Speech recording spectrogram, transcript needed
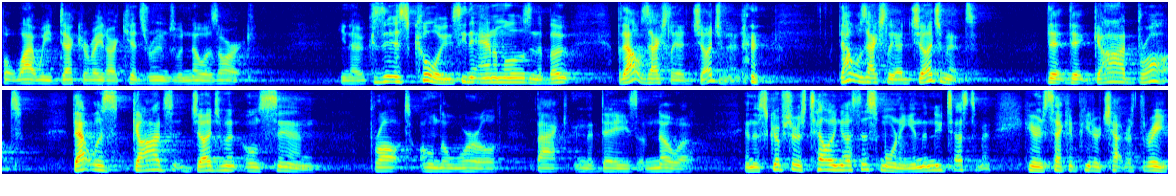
but why we decorate our kids' rooms with Noah's ark. You know, because it's cool. You see the animals and the boat, but that was actually a judgment. that was actually a judgment that, that God brought. That was God's judgment on sin brought on the world back in the days of Noah. And the scripture is telling us this morning in the New Testament, here in 2 Peter chapter 3,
